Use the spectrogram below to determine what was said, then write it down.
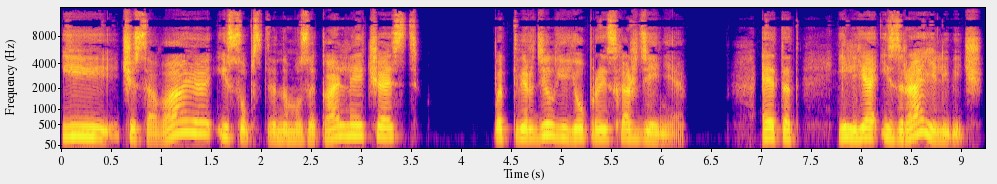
И часовая, и, собственно, музыкальная часть подтвердил ее происхождение. Этот Илья Израилевич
